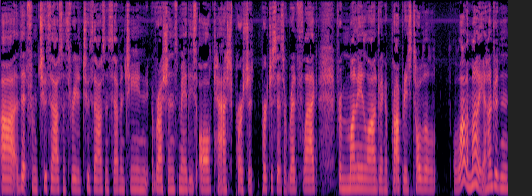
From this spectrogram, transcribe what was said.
uh, that from 2003 to 2017, Russians made these all cash purchase, purchases, a red flag for money laundering of properties total a lot of money, $109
